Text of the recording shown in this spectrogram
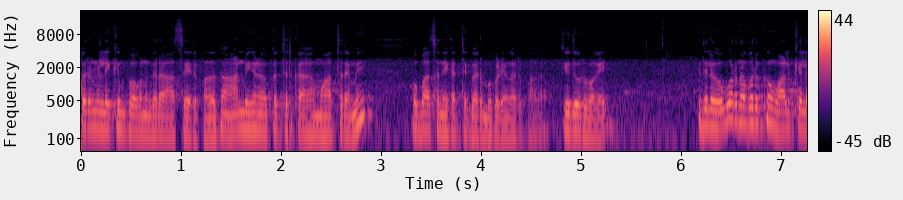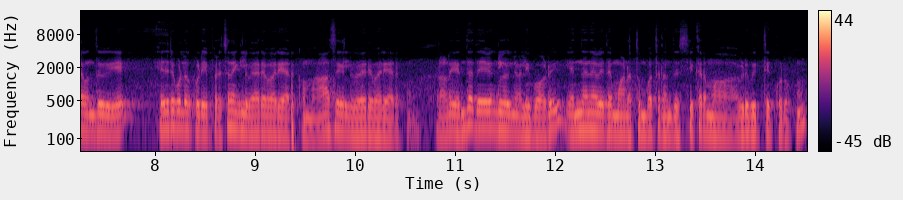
பெருநிலைக்கும் போகணுங்கிற ஆசை இருக்கும். அதாவது ஆன்மீக நோக்கத்திற்காக மாத்திரமே உபாசனை கற்றுக்க விரும்பக்கூடியவங்க இருப்பாங்க. இது ஒரு வகை. இதில் ஒவ்வொரு நபருக்கும் வாழ்க்கையில் வந்து எதிர்கொள்ளக்கூடிய பிரச்சனைகள் வேறு வேறையாக இருக்கும் ஆசைகள் வேறு வேறையாக இருக்கும். அதனால் எந்த தெய்வங்களின் வழிபாடு எந்தெந்த விதமான துன்பத்திலிருந்து சீக்கிரமாக விடுவித்து கொடுக்கும்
